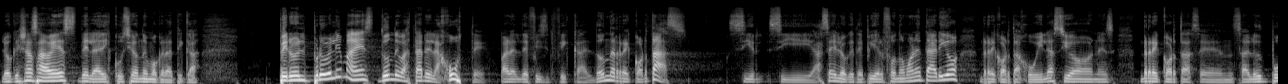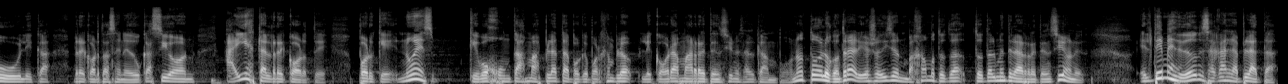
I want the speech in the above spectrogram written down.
lo que ya sabes de la discusión democrática. Pero el problema es dónde va a estar el ajuste para el déficit fiscal, dónde recortás si, si haces lo que te pide el Fondo Monetario, recortas jubilaciones, recortas en salud pública, recortas en educación. Ahí está el recorte, porque no es que vos juntás más plata porque, por ejemplo, le cobrás más retenciones al campo. No, todo lo contrario. Ellos dicen, bajamos tota-, totalmente las retenciones. El tema es de dónde sacás la plata.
